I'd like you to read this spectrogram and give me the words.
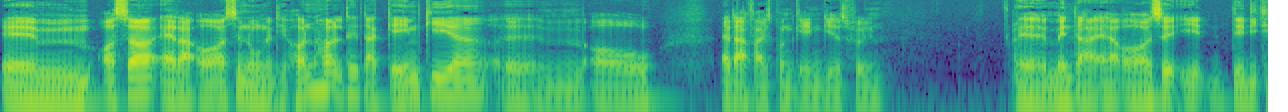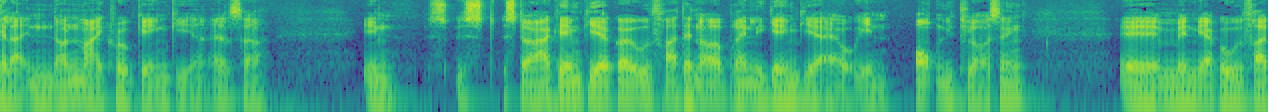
Øhm, og så er der også nogle af de håndholdte, der er Game Gear, øhm, og ja, der er faktisk kun Game Gear selvfølgelig. Øh, men der er også et, det, de kalder en non-micro Game Gear, altså en større Game Gear går jeg ud fra. Den oprindelige Game Gear er jo en ordentlig klods, ikke? Øh, men jeg går ud fra,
